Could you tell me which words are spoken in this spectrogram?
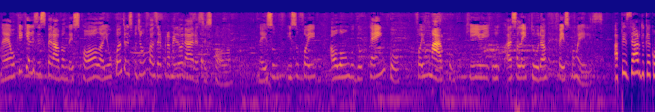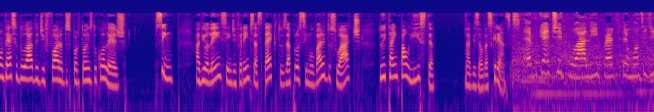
Né? O que, que eles esperavam da escola e o quanto eles podiam fazer para melhorar essa escola. Né? Isso, isso foi, ao longo do tempo, foi um marco que o, essa leitura fez com eles. Apesar do que acontece do lado de fora dos portões do colégio. Sim, a violência em diferentes aspectos aproxima o Vale do Suate do Itaim Paulista, na visão das crianças. É porque, tipo, ali perto tem um monte de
